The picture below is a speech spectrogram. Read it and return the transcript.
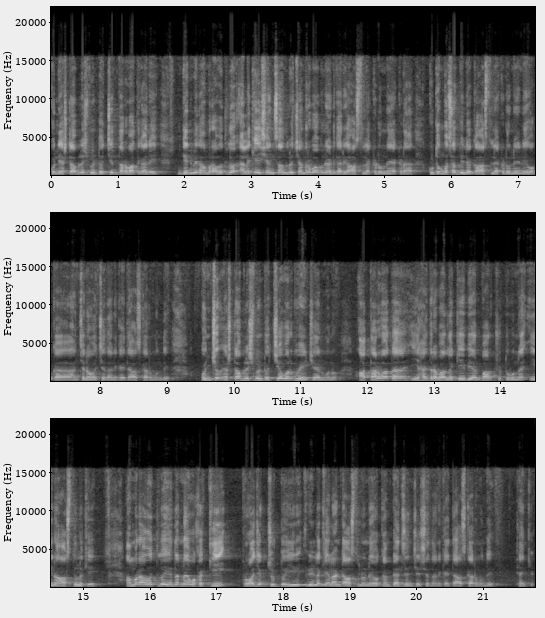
కొన్ని ఎస్టాబ్లిష్మెంట్ వచ్చిన తర్వాత కానీ దీని మీద అమరావతిలో అలొకేషన్స్ అందులో చంద్రబాబు నాయుడు గారి ఆస్తులు ఎక్కడ ఉన్నాయి అక్కడ కుటుంబ సభ్యుల యొక్క ఆస్తులు ఎక్కడ ఉన్నాయని ఒక అంచనా వచ్చేదానికైతే ఆస్కారం ఉంది. కొంచెం ఎస్టాబ్లిష్మెంట్ వచ్చే వరకు వెయిట్ చేయాలి మనం. ఆ తర్వాత ఈ హైదరాబాద్లో కేబీఆర్ పార్క్ చుట్టూ ఉన్న ఈయన ఆస్తులకి అమరావతిలో ఏదన్నా ఒక కీ ప్రాజెక్ట్ చుట్టూ ఈ- వీళ్ళకి ఎలాంటి ఆస్తులు ఉన్నాయో కంపారిజన్ చేసేదానికైతే ఆస్కారం ఉంది. థ్యాంక్ యూ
